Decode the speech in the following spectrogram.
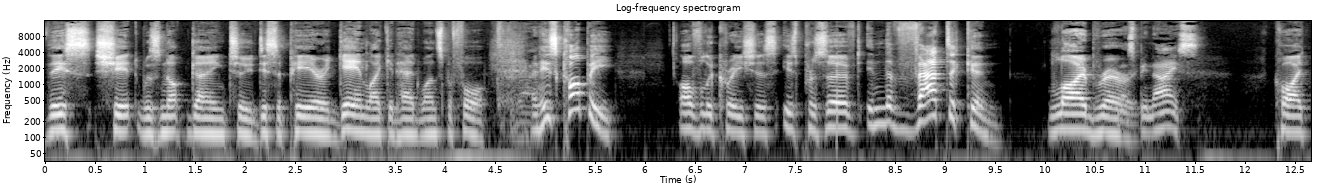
this shit was not going to disappear again like it had once before. And his copy of Lucretius is preserved in the Vatican Library Must be nice. quite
